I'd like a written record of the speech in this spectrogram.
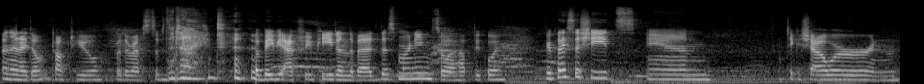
and then I don't talk to you for the rest of the night. the baby actually peed in the bed this morning, so I have to go and replace the sheets and take a shower and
